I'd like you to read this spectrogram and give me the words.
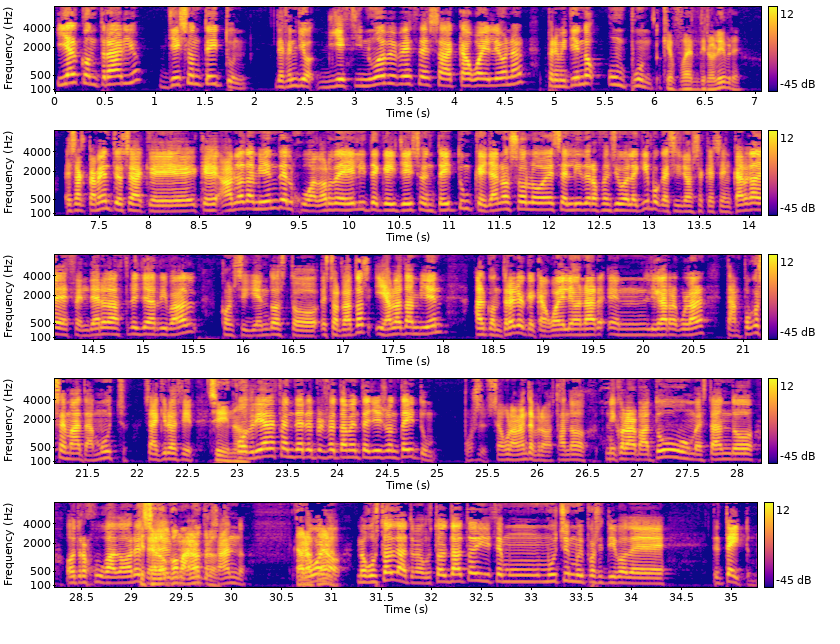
Y al contrario, Jason Tatum defendió 19 veces a Kawhi Leonard, permitiendo un punto. Que fue en tiro libre. Exactamente, o sea, que, que habla también del jugador de élite que es Jason Tatum, que ya no solo es el líder ofensivo del equipo, que sino que se encarga de defender a la estrella rival consiguiendo esto- estos datos, y habla también, al contrario, que Kawhi Leonard en liga regular tampoco se mata mucho. O sea, quiero decir, Sí, no. ¿podría defender él perfectamente a Jason Tatum? Pues seguramente, pero estando Nicolás Batum, estando otros jugadores... Que se lo coman otros. Pero bueno, claro. me gustó el dato, me gustó el dato y dice mu- mucho y muy positivo de, de Tatum.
